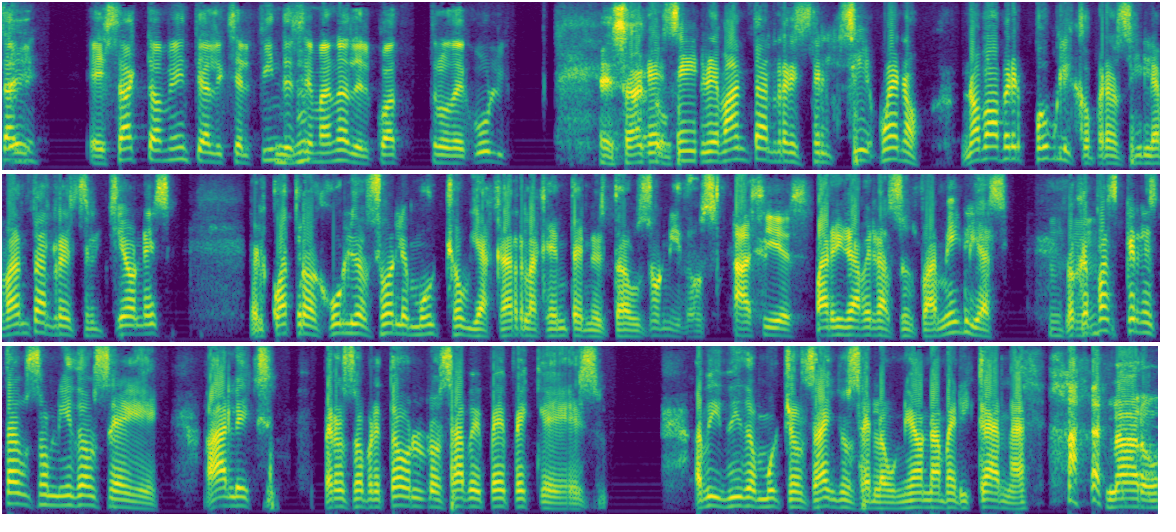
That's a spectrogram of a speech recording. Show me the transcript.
Day. Exactamente, Alex, el fin de semana del 4 de julio. Exacto. que si levantan restricciones, bueno, no va a haber público, pero si levantan restricciones, el 4 de julio suele mucho viajar la gente en Estados Unidos Así es. para ir a ver a sus familias. Lo que pasa es que en Estados Unidos, eh, Alex, pero sobre todo lo sabe Pepe, que es, ha vivido muchos años en la Unión Americana, Claro.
